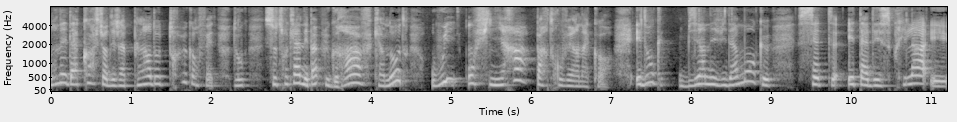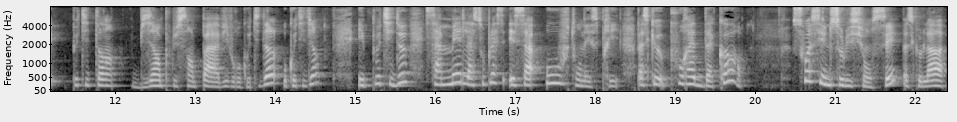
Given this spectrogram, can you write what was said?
on est d'accord sur déjà plein d'autres trucs en fait. Donc ce truc-là n'est pas plus grave qu'un autre. Oui, on finira par trouver un accord. Et donc, bien évidemment que cet état d'esprit-là est petit 1 bien plus sympa à vivre au quotidien, au quotidien et petit 2 ça met de la souplesse et ça ouvre ton esprit parce que pour être d'accord Soit c'est une solution C, parce que là,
